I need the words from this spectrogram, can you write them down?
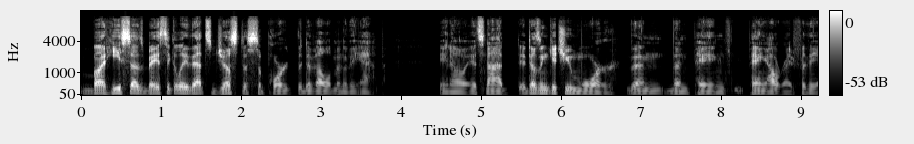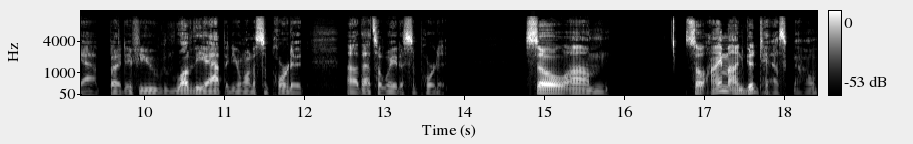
but he says basically that's just to support the development of the app. You know, it's not. It doesn't get you more than than paying paying outright for the app. But if you love the app and you want to support it, uh, that's a way to support it. So, um, so I'm on Good Task now,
